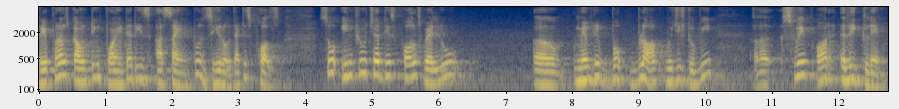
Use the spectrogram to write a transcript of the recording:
reference counting pointer is assigned to 0 that is false. So in future this false value uh, memory block which is to be uh, sweep or reclaim.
